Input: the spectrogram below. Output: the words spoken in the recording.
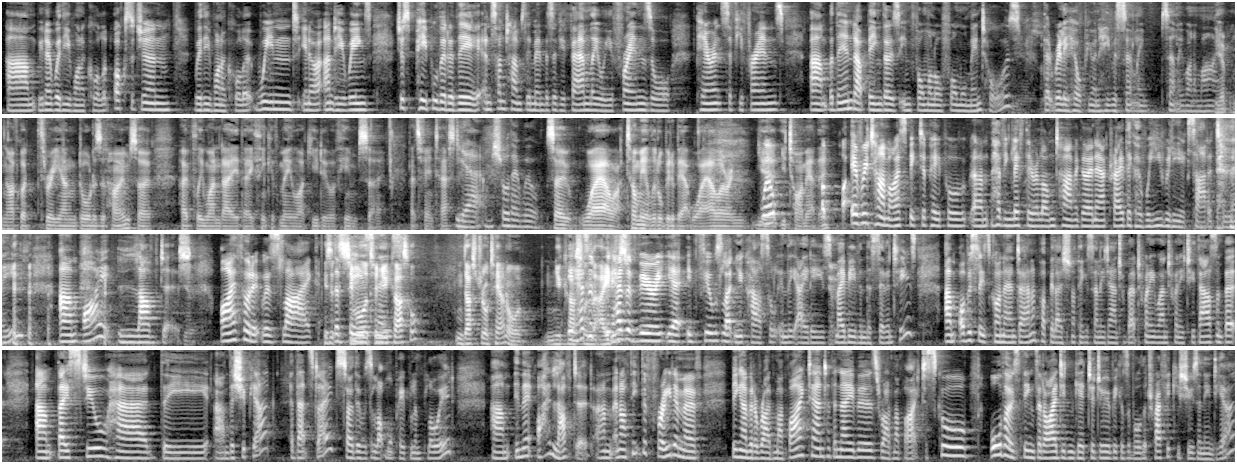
Um, you know, whether you want to call it oxygen, whether you want to call it wind, you know, under your wings, just people that are there. And sometimes they're members of your family or your friends or parents of your friends, um, but they end up being those informal or formal mentors that really help you. And he was certainly certainly one of mine. Yep, and I've got three young daughters at home, so hopefully one day they think of me like you do of him. So that's fantastic. Yeah, I'm sure they will. So Whyalla, tell me a little bit about Whyalla and your, Well, your time out there. Uh, Every time I speak to people, um, having left there a long time ago now, Craig, they go, "Were you really excited to leave?" um, I loved it. I thought it was like Is it the similar to knees. Newcastle, industrial town, or Newcastle It has, in a, 80s? it has a very yeah. It feels like Newcastle in the eighties, maybe even the seventies. Um, obviously, it's gone down down in population. I think it's only down to about 21, 22,000. But um, they still had the um, the shipyard at that stage, so there was a lot more people employed. Um, in there, I loved it, um, and I think the freedom of being able to ride my bike down to the neighbours, ride my bike to school, all those things that I didn't get to do because of all the traffic issues in India.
